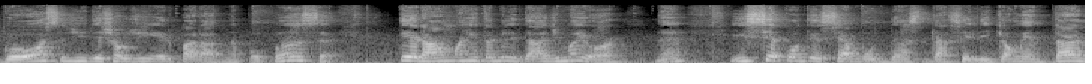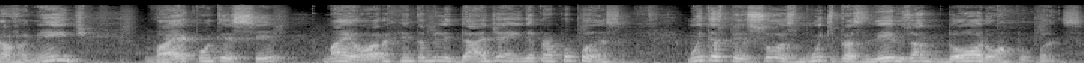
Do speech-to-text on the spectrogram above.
gosta de deixar o dinheiro parado na poupança terá uma rentabilidade maior. Né? E se acontecer a mudança da Selic aumentar novamente, vai acontecer maior rentabilidade ainda para a poupança. Muitas pessoas, muitos brasileiros adoram a poupança.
